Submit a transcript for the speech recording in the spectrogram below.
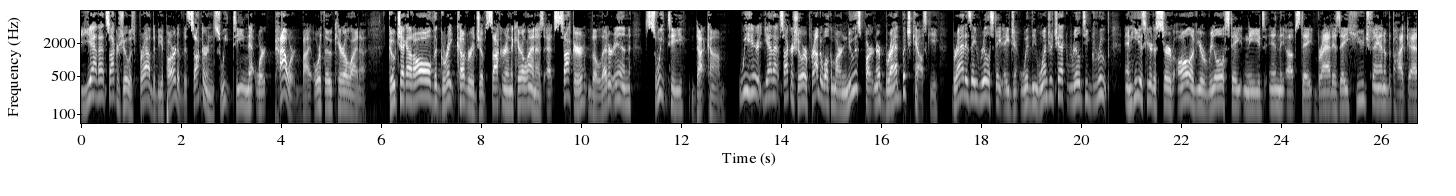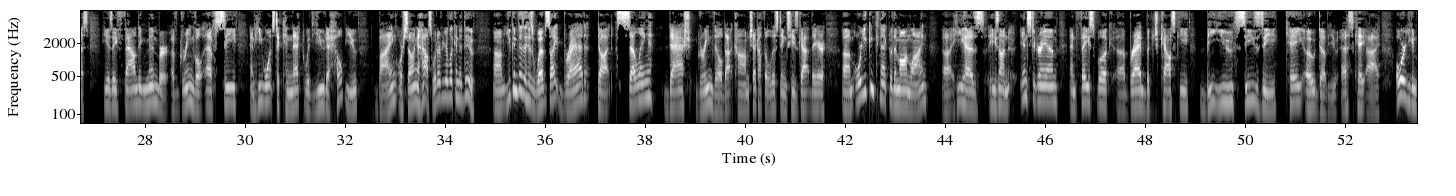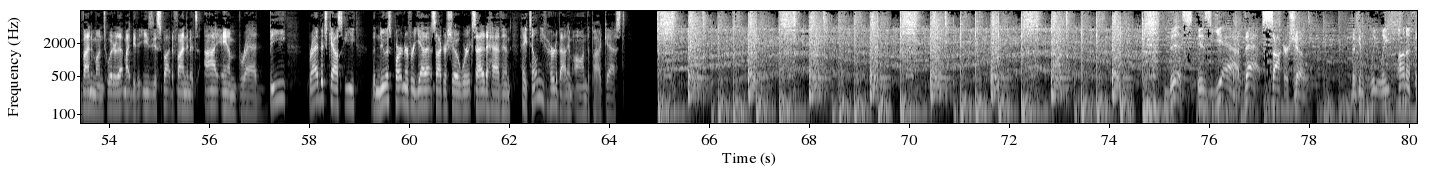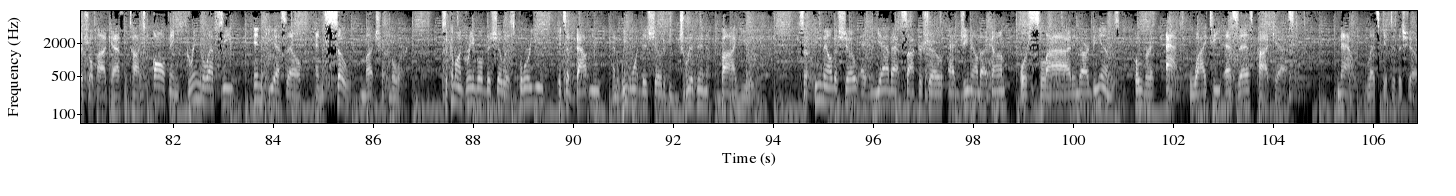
Yeah, that soccer show is proud to be a part of the Soccer and Sweet Tea Network powered by OrthoCarolina. Go check out all the great coverage of soccer in the Carolinas at soccer, the letter N, sweettea.com. We here at Yeah That Soccer Show are proud to welcome our newest partner, Brad Buczkowski. Brad is a real estate agent with the Wondercheck Realty Group, and he is here to serve all of your real estate needs in the upstate. Brad is a huge fan of the podcast. He is a founding member of Greenville FC, and he wants to connect with you to help you buying or selling a house, whatever you're looking to do. Um, you can visit his website, brad.selling-greenville.com. Check out the listings he's got there, um, or you can connect with him online. Uh, he has he's on Instagram and Facebook. Uh, Brad Buczkowski, B U C Z K O W S K I, or you can find him on Twitter. That might be the easiest spot to find him. It's I am Brad B. Brad Buczkowski the newest partner for Yeah That Soccer Show. We're excited to have him. Hey, tell him you've heard about him on the podcast. This is Yeah That Soccer Show, the completely unofficial podcast that talks all things Greenville FC, NPSL, and so much more. So come on, Greenville, this show is for you, it's about you, and we want this show to be driven by you. So email the show at yeahthatsoccershow at gmail.com or slide into our DMs over at, at YTSS Podcast. Now, let's get to the show.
